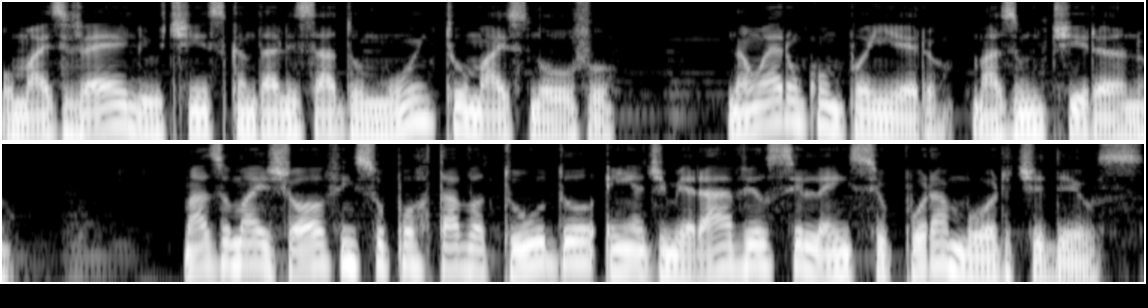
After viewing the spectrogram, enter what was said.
O mais velho tinha escandalizado muito o mais novo. Não era um companheiro, mas um tirano. Mas o mais jovem suportava tudo em admirável silêncio por amor de Deus.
